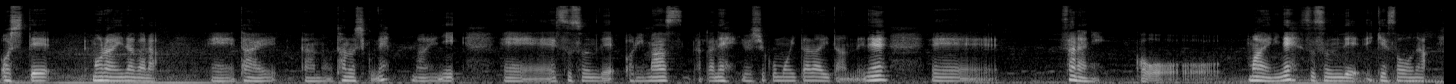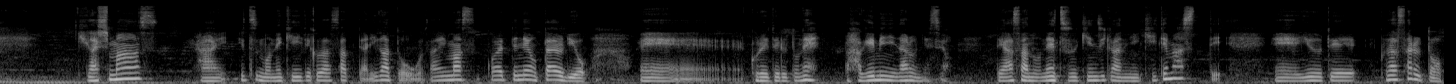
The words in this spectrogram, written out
押してもらいながら、えー、耐えあの楽しくね前に、えー、進んでおります。なんかね予祝もいただいたんでね、えー、さらにこう前にね進んでいけそうな気がします。はい、いつもね聞いてくださってありがとうございます。こうやってねお便りを、えー、くれてるとね励みになるんですよ。で朝のね通勤時間に聞いてますって、えー、言うてくださると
